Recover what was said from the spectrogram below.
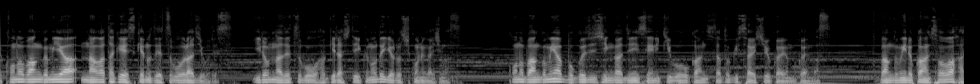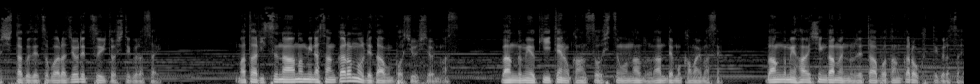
えーこの番組は永田圭介の絶望ラジオです。いろんな絶望を吐き出していくのでよろしくお願いします。この番組は僕自身が人生に希望を感じた時最終回を迎えます。番組の感想はハッシュタグ絶望ラジオでツイートしてください。またリスナーの皆さんからのレターも募集しております。番組を聞いての感想質問など何でも構いません。番組配信画面のレターボタンから送ってください。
